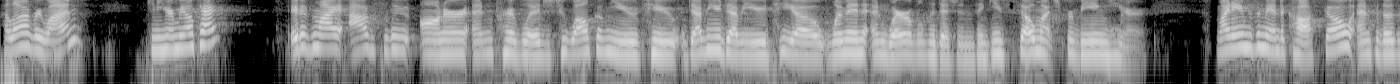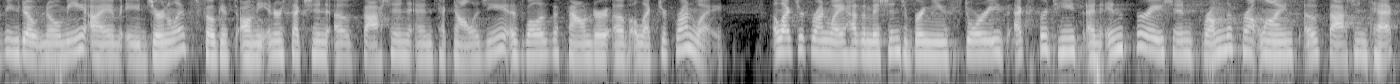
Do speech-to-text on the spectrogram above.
Hello, everyone. Can you hear me okay? It is my absolute honor and privilege to welcome you to WWTO Women and Wearables Edition. Thank you so much for being here. My name is Amanda Cosco, and for those of you who don't know me, I am a journalist focused on the intersection of fashion and technology, as well as the founder of Electric Runway. Electric Runway has a mission to bring you stories, expertise, and inspiration from the front lines of fashion tech.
